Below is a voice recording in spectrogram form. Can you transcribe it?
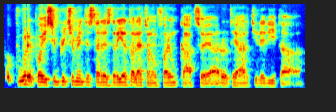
Oppure puoi semplicemente stare sdraiato a letto a non fare un cazzo e a rotearti le dita,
